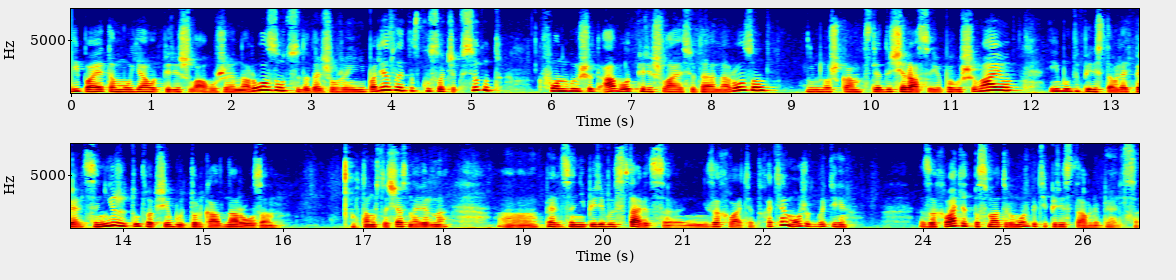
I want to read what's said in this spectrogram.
И поэтому я вот перешла уже на розу. Сюда дальше уже и не полезла этот кусочек. Все тут фон вышит. А вот перешла я сюда на розу. Немножко в следующий раз ее повышиваю. И буду переставлять пяльцы ниже. Тут вообще будет только одна роза. Потому что сейчас, наверное, а, пяльца не переставится, не захватят. Хотя, может быть, и захватят, посмотрю, может быть, и переставлю пяльца.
